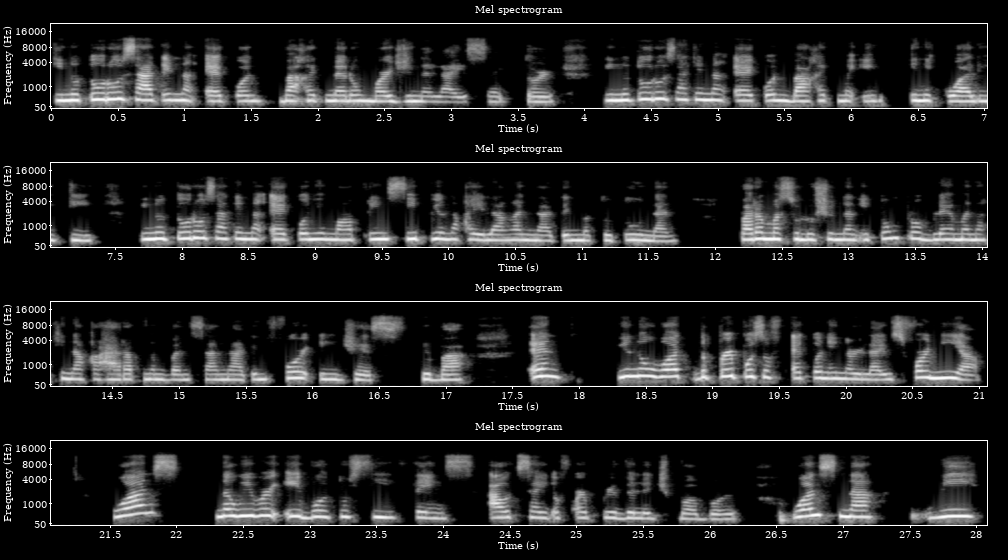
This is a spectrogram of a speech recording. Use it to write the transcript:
Tinuturo sa atin ng econ bakit merong marginalized sector. Tinuturo sa atin ng econ bakit may inequality. Tinuturo sa atin ng econ yung mga prinsipyo na kailangan natin matutunan para masolusyonan itong problema na kinakaharap ng bansa natin for ages, 'di ba? And you know what? The purpose of econ in our lives, for Nia, once na we were able to see things outside of our privilege bubble, once na we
